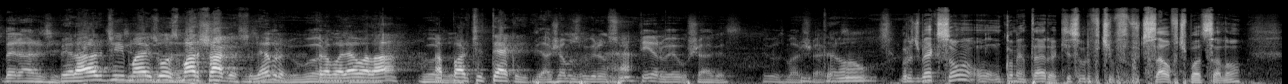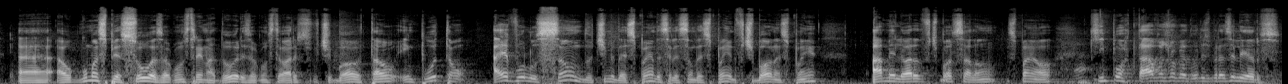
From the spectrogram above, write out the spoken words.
Berardi. Berardi mais Osmar Chagas, se lembra? Gordo, Trabalhava lá gordo. na parte técnica. Viajamos o Rio Grande do Sul é. inteiro, eu, o Chagas. Eu, Osmar Chagas. Então... Brudbeck, só um, um, comentário aqui sobre o futsal, futebol de salão. Uh, algumas pessoas, alguns treinadores, alguns teóricos de futebol e tal, imputam a evolução do time da Espanha, da seleção da Espanha, do futebol na Espanha, a melhora do futebol de salão espanhol, que importava jogadores brasileiros.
